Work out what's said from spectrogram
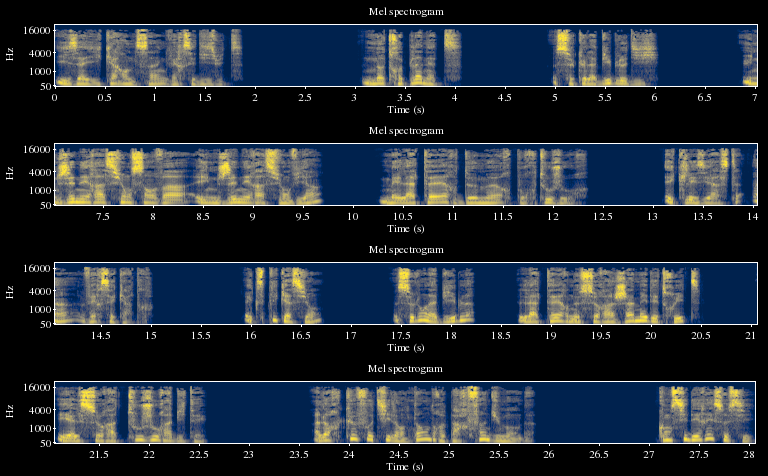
Isaïe 45, verset 18. Notre planète. Ce que la Bible dit. Une génération s'en va et une génération vient, mais la terre demeure pour toujours. Ecclésiaste 1, verset 4. Explication. Selon la Bible, la terre ne sera jamais détruite et elle sera toujours habitée. Alors que faut-il entendre par fin du monde? Considérez ceci.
